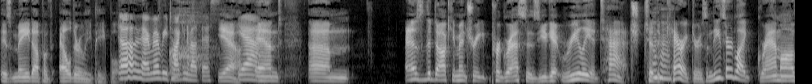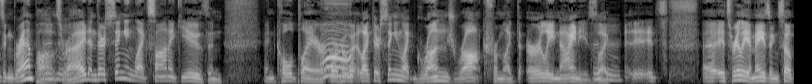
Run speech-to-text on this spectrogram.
is made up of elderly people. Oh, I remember you talking about this. Yeah. Yeah. And um, as the documentary progresses, you get really attached to the Mhm. characters. And these are like grandmas and grandpas, Mhm. right? And they're singing like Sonic Youth and and Coldplay or, or who, like they're singing like grunge rock from like the early 90s like Mhm. it's uh, it's really amazing so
